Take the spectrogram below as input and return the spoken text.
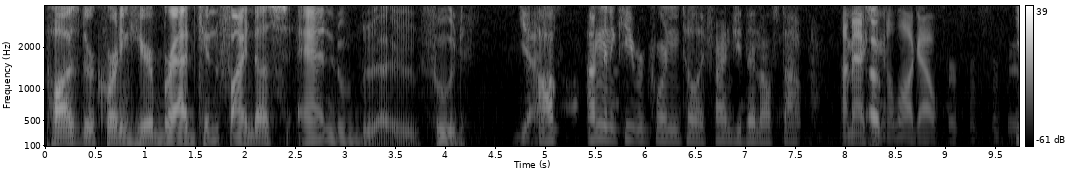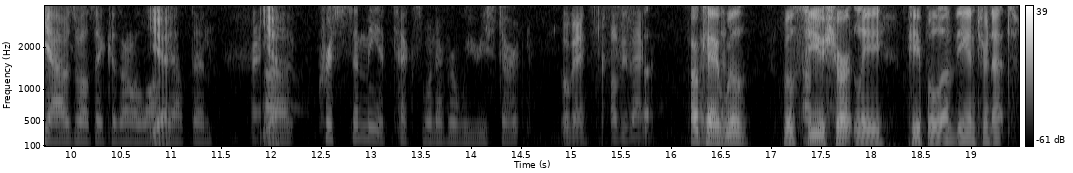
pause the recording here. Brad can find us and uh, food. Yes. I'll, I'm gonna keep recording until I find you. Then I'll stop. I'm actually Oh. gonna log out for for, for food. Yeah, I was about to say because I'm gonna log Yeah. out then. Right. Yeah. Uh, Chris, send me a text whenever we restart. Okay, I'll be back. Okay, we'll we'll see you shortly, people of the internet.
